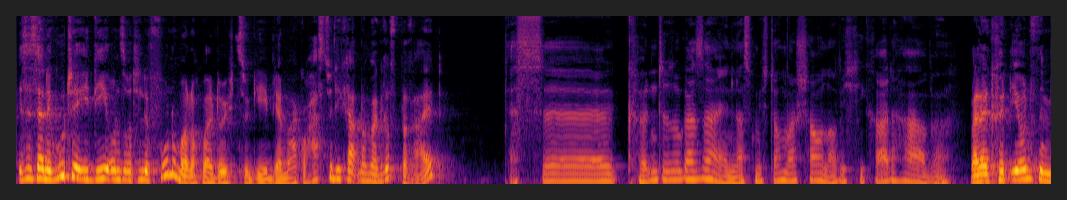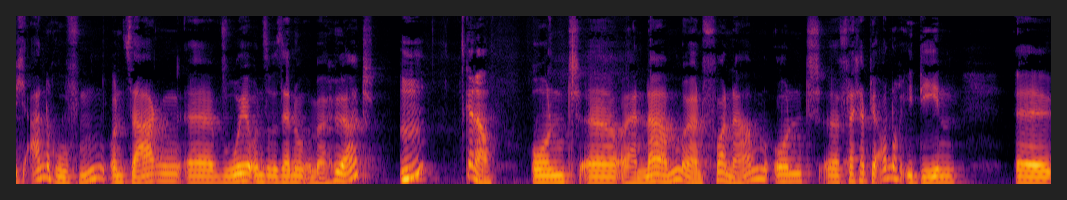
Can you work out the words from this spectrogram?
ist es ja eine gute Idee, unsere Telefonnummer nochmal durchzugeben. Ja, Marco, hast du die gerade nochmal griffbereit? Das äh, könnte sogar sein. Lass mich doch mal schauen, ob ich die gerade habe. Weil dann könnt ihr uns nämlich anrufen und sagen, äh, wo ihr unsere Sendung immer hört Mhm, genau. und äh, euren Namen, euren Vornamen und äh, vielleicht habt ihr auch noch Ideen, äh,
